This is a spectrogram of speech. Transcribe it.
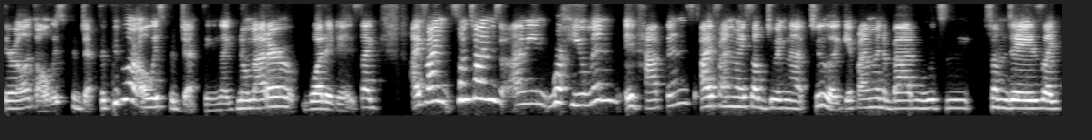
They're like always projected people are always projecting like no matter what it is. Like i find sometimes i mean we're human it happens. I find myself doing that too. Like if i'm in a bad mood some, some days like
